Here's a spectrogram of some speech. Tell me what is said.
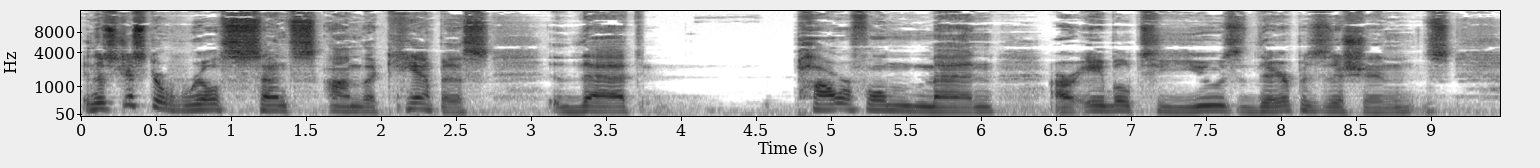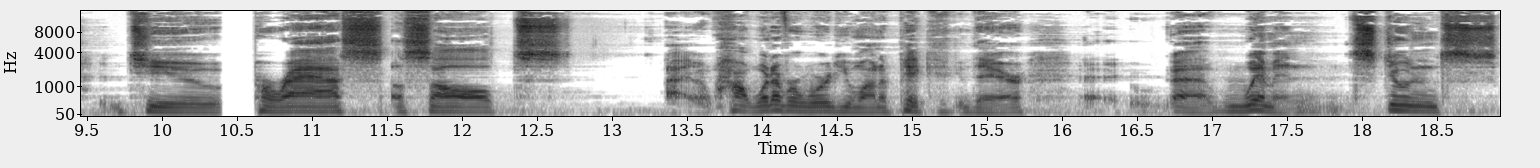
and there's just a real sense on the campus that powerful men are able to use their positions to harass, assault, uh, how, whatever word you want to pick there, uh, uh, women, students,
